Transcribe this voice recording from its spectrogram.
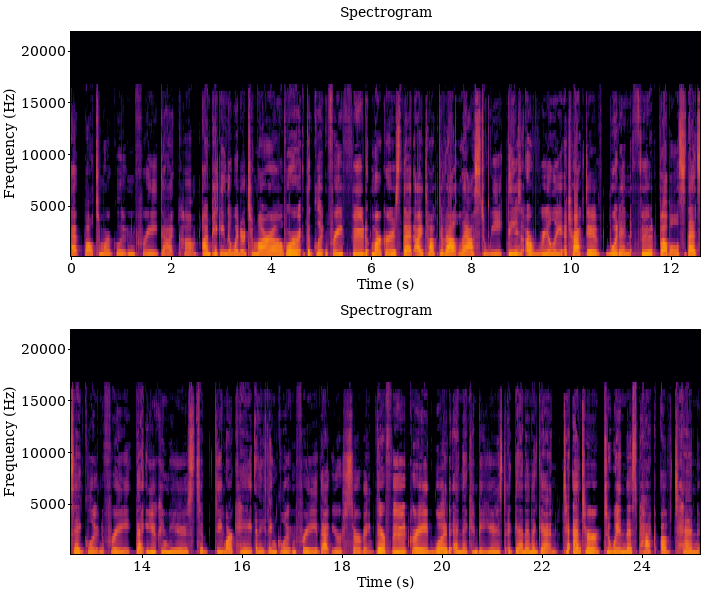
at baltimoreglutenfree.com. I'm picking the winner tomorrow for the gluten free food markers that I talked about last week. These are really attractive wooden food bubbles that say gluten free that that you can use to demarcate anything gluten free that you're serving. They're food grade wood and they can be used again and again. To enter to win this pack of 10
